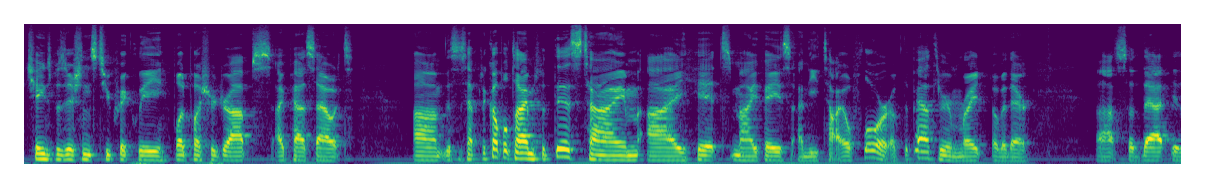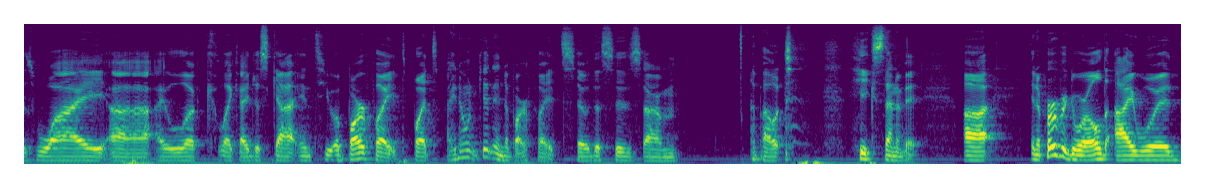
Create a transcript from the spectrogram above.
change positions too quickly, blood pressure drops, I pass out. Um, this has happened a couple times, but this time I hit my face on the tile floor of the bathroom right over there. Uh, so that is why uh, I look like I just got into a bar fight, but I don't get into bar fights, so this is um, about the extent of it. Uh, in a perfect world, I would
